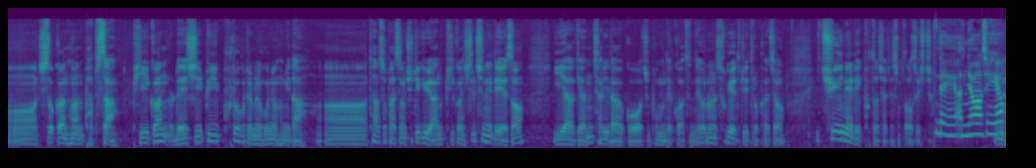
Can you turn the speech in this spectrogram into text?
어, 지속 가능한 밥상 비건 레시피 프로그램을 운영합니다. 어, 탄소 발생을 줄이기 위한 비건 실천에 대해서 이야기하는 자리라고 좀 보면 될 것 같은데 오늘 소개해드리도록 하죠. 추인의 리포터 자리였습니다. 어서 오시죠. 네, 안녕하세요. 네.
